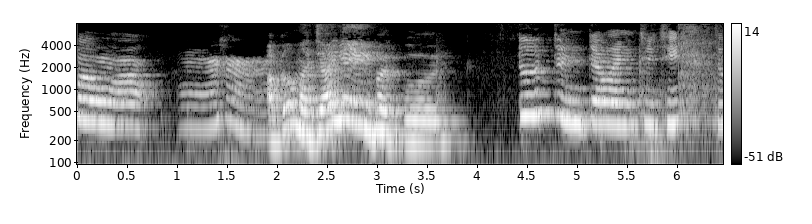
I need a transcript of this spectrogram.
Oh अगं मजा येईल भरपूर. तू तुमच्या तू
